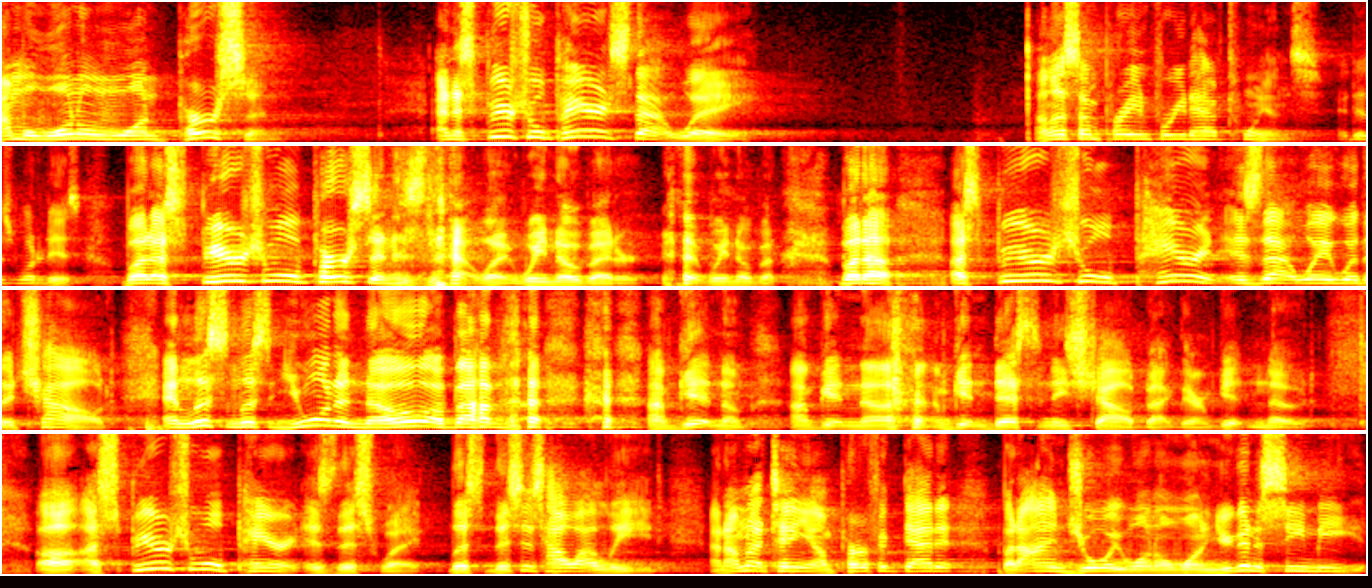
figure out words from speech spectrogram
I'm a one on one person. And a spiritual parent's that way. Unless I'm praying for you to have twins. It is what it is. But a spiritual person is that way. We know better. we know better. But a, a spiritual parent is that way with a child. And listen, listen, you want to know about the, I'm getting them. I'm getting, uh, I'm getting Destiny's Child back there. I'm getting node. Uh, a spiritual parent is this way. Listen, this is how I lead. And I'm not telling you I'm perfect at it, but I enjoy one on one. You're going to see me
